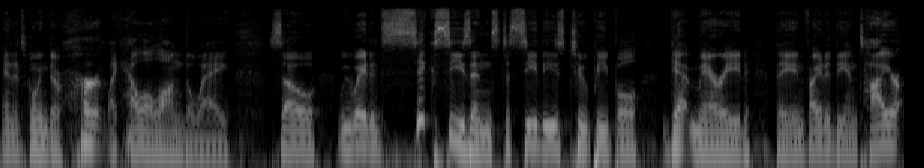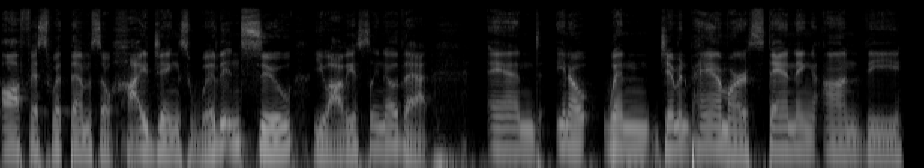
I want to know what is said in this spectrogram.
and it's going to hurt like hell along the way. So we waited six seasons to see these two people get married. They invited the entire office with them, so hijinks would ensue. You obviously know that. And, you know, when Jim and Pam are standing on the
